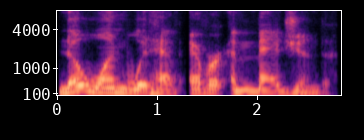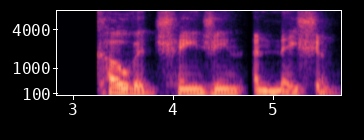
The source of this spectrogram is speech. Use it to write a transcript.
No one would have ever imagined COVID changing a nation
